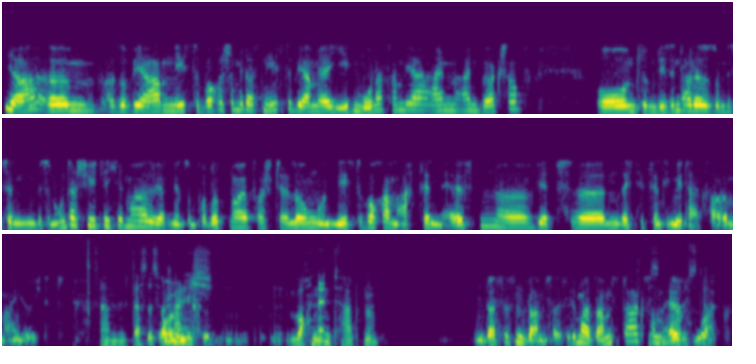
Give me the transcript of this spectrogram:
Ja, ähm, also wir haben nächste Woche schon wieder das nächste. Wir haben ja jeden Monat haben wir einen, einen Workshop. Und, und die sind alle so ein bisschen, ein bisschen unterschiedlich immer. Wir hatten jetzt eine Produktneuvorstellung und nächste Woche am 18.11. Äh, wird äh, ein 60 Zentimeter Aquarium eingerichtet. Ähm, das ist wahrscheinlich und, Wochenendtag, ne? Das ist ein Samstag. Ist immer samstags ist um 11 Samstag. Uhr.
